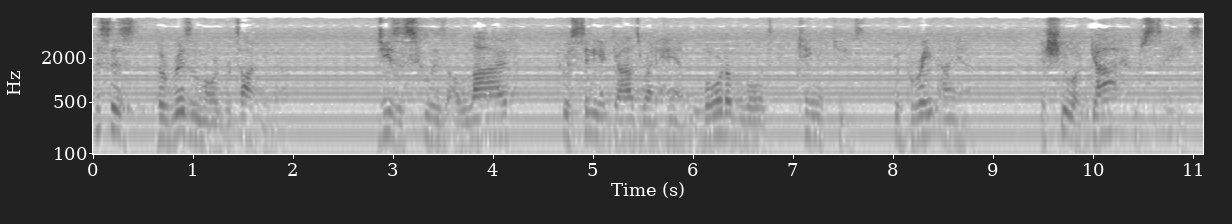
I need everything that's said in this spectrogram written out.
this is the risen Lord we're talking about. Jesus, who is alive, who is sitting at God's right hand, Lord of lords, King of kings, the great I am. Yeshua, God who saves.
